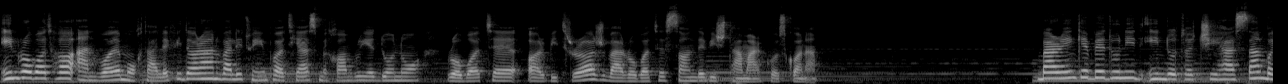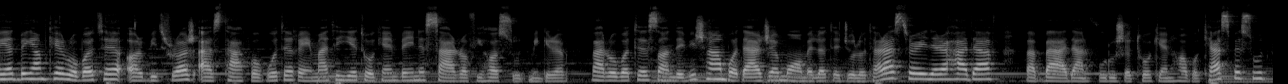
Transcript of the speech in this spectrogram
این ربات ها انواع مختلفی دارن ولی تو این پادکست می‌خوام روی دو نوع ربات آربیتراژ و ربات ساندویچ تمرکز کنم. برای اینکه بدونید این دوتا چی هستن باید بگم که ربات آربیتراژ از تفاوت قیمت یه توکن بین صرافی ها سود می‌گیره و ربات ساندویچ هم با درج معاملات جلوتر از trader هدف و بعدا فروش توکن ها با کسب سود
